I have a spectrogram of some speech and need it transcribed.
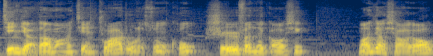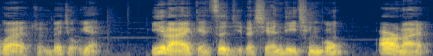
金角大王见抓住了孙悟空，十分的高兴，忙叫小妖怪准备酒宴，一来给自己的贤弟庆功，二来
